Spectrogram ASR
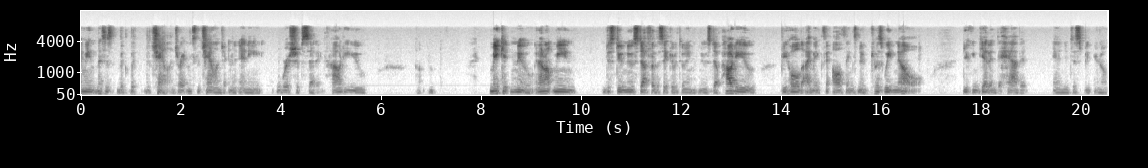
I mean, this is the, the, the challenge, right? It's the challenge in any worship setting. How do you make it new. And I don't mean just do new stuff for the sake of doing new stuff. How do you behold, I make th- all things new? Because we know you can get into habit and you just be, you know,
